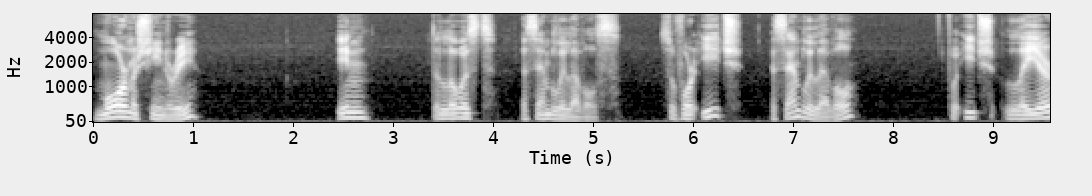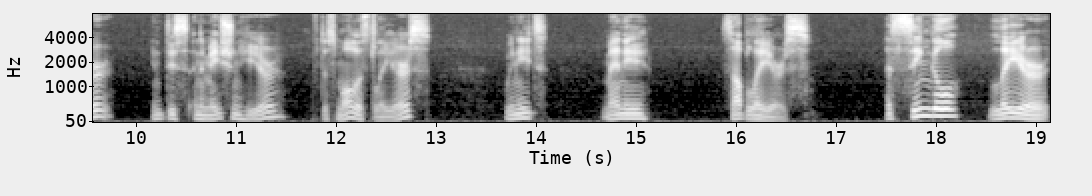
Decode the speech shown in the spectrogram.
more machinery in the lowest assembly levels. So for each assembly level, for each layer in this animation here, of the smallest layers, we need many sublayers. A single layer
